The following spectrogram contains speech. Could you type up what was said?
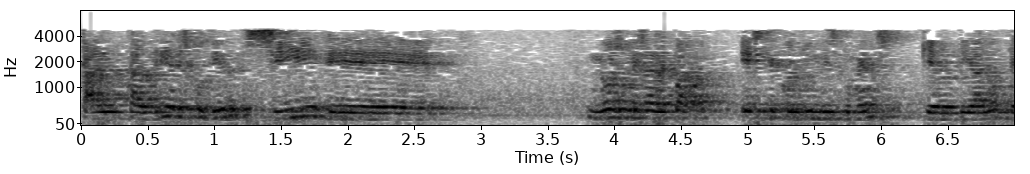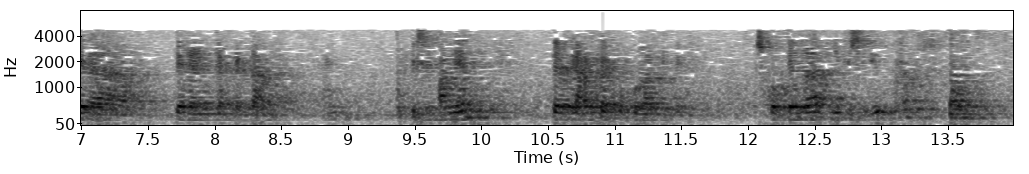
Cal, caldria discutir si eh, no és més adequat aquest conjunt d'instruments que el piano per a, per a interpretar eh? principalment pel caràcter popular que té. Escoltem-la i decidiu vosaltres.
